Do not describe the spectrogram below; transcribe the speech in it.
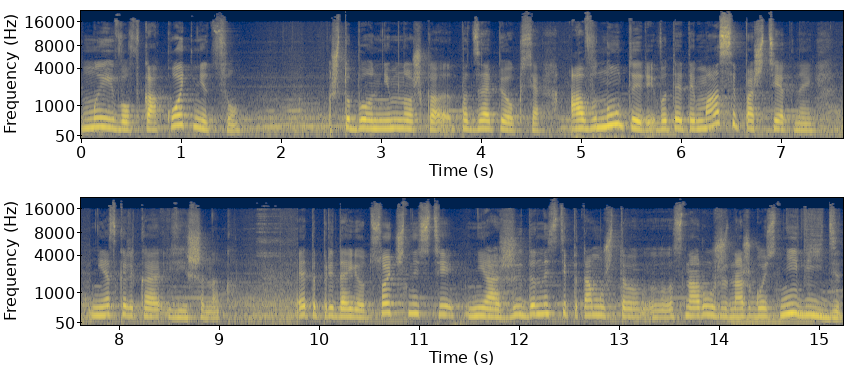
Мы его в кокотницу, чтобы он немножко подзапекся. А внутрь вот этой массы паштетной несколько вишенок. Это придает сочности, неожиданности, потому что э, снаружи наш гость не видит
